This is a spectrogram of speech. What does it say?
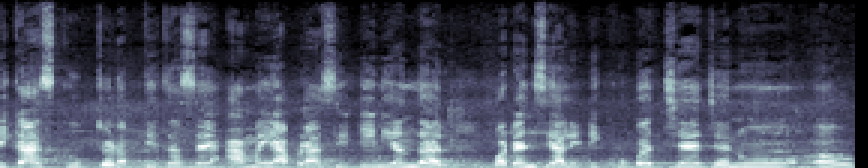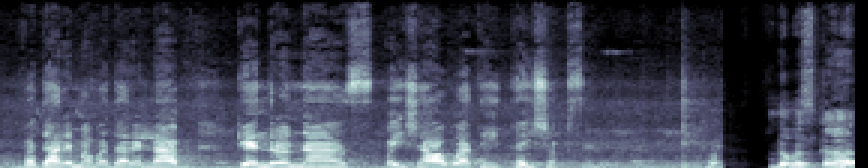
વિકાસ ખૂબ ઝડપથી થશે. આમાંય આપણા સિટીની અંદર પોટેન્શિયાલિટી ખૂબ જ છે, જેનું વધારેમાં વધારે લાભ કેન્દ્રના પૈસા આવવાથી થઈ શકશે. નમસ્કાર.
